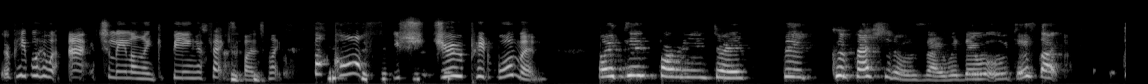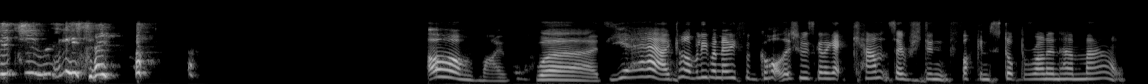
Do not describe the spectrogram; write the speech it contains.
there are people who are actually like being affected by this. I'm like, fuck off, you stupid woman. I did thoroughly enjoy the confessionals though, when they were all just like, "Did you really say?" Oh my word. Yeah, I can't believe I nearly forgot that she was going to get cancer if she didn't fucking stop running her mouth.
